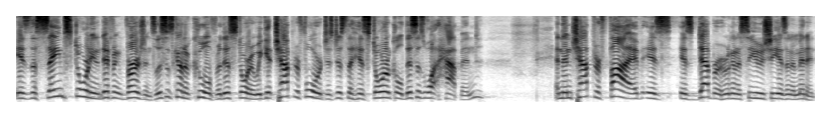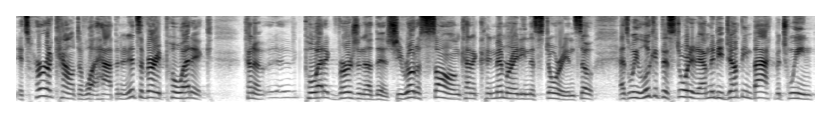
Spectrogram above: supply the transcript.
is the same story in a different version. So this is kind of cool for this story. We get chapter 4, which is just the historical, this is what happened. And then chapter 5 is, is Deborah, who we're going to see who she is in a minute. It's her account of what happened, and it's a very poetic kind of uh, poetic version of this. She wrote a song kind of commemorating this story. And so, as we look at this story today, I'm going to be jumping back between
